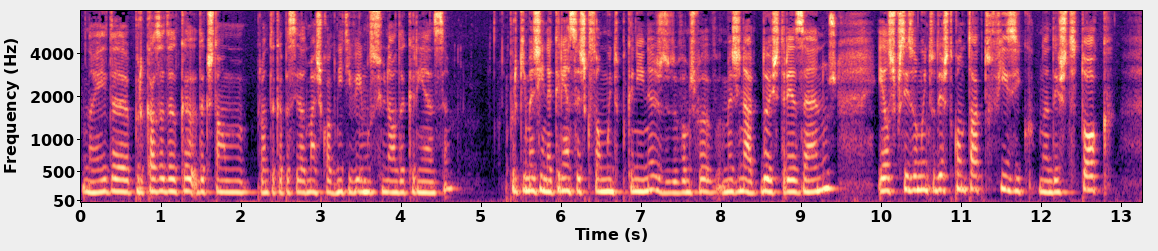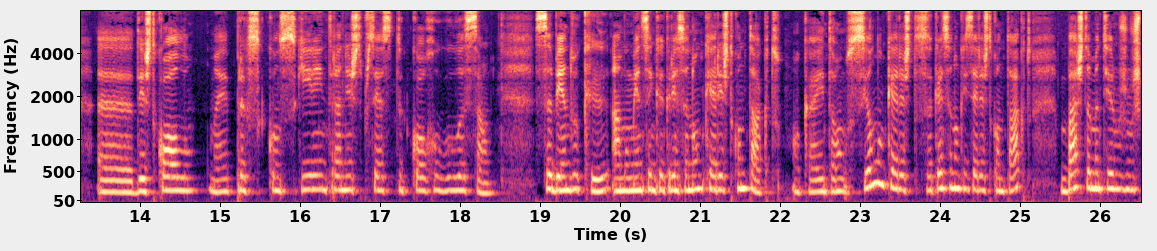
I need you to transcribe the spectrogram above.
não é? Da, por causa da, da questão, pronto, da capacidade mais cognitiva e emocional da criança. Porque imagina, crianças que são muito pequeninas, vamos imaginar 2, 3 anos, eles precisam muito deste contacto físico, é? deste toque, uh, deste colo, é? para se conseguir entrar neste processo de corregulação. Sabendo que há momentos em que a criança não quer este contacto, ok? Então, se ele não quer este, se a criança não quiser este contacto, basta mantermos-nos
